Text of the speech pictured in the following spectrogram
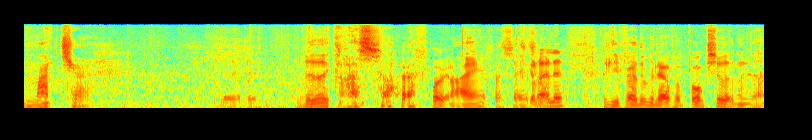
matcha Hvad er det? hvide græs og hørfrø. Nej, for satan. Skal du have lidt? Det er lige før, du kan lave på bukse ud af den der.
